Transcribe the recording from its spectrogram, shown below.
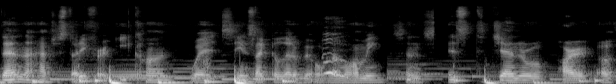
Then I have to study for econ, which seems like a little bit overwhelming since it's the general part of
